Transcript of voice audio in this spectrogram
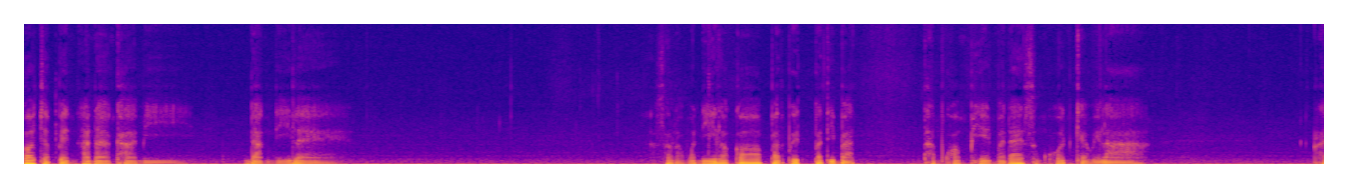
ก็จะเป็นอนาคามี ดังนี้แลสำหรับวันนี้เราก็ปฏิพฤติปฏิบัติทำความเพียรมาได้สมควรแก่เวลา ใคร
